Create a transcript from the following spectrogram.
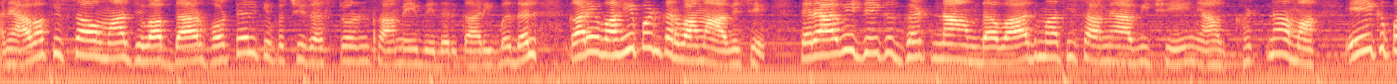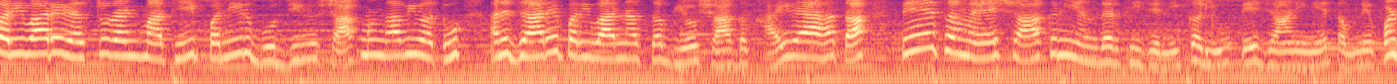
અને આવા કિસ્સાઓમાં જવાબદાર હોટેલ કે પછી રેસ્ટોરન્ટ સામે બેદરકારી બદલ કાર્યવાહી પણ કરવામાં આવે છે. ત્યારે આવી જ એક ઘટના અમદાવાદમાંથી સામે આવી છે અને આ ઘટનામાં એક પરિવારે રેસ્ટોરન્ટમાંથી પનીર ભુરજીનું શાક મંગાવ્યું હતું અને જ્યારે પરિવારના સભ્યો શાક ખાઈ રહ્યા હતા. તે સમયે શાકની અંદરથી જે નીકળ્યું તે જાણીને તમને પણ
